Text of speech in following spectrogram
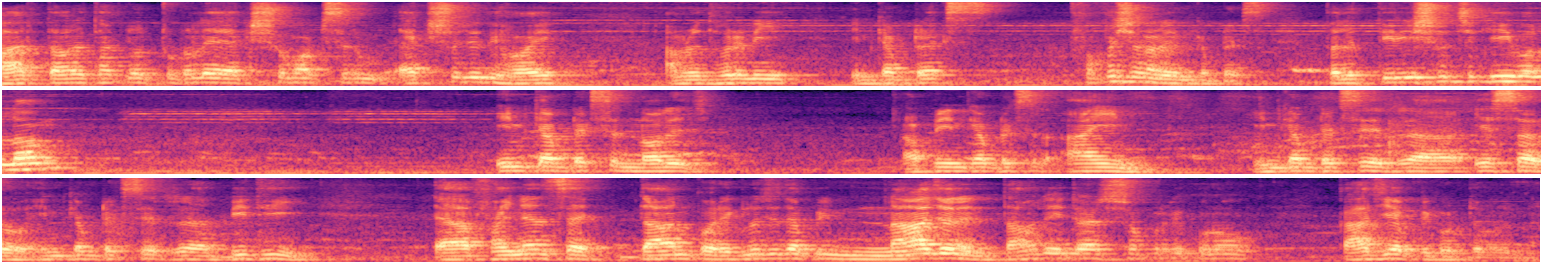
আর তাহলে থাকল টোটালে একশো মার্কসের একশো যদি হয়, আমরা ধরে নিই income tax professional income tax তাহলে তিরিশ হচ্ছে কী বললাম? ইনকাম ট্যাক্সের নলেজ আপনি ইনকাম ট্যাক্সের আইন ইনকাম ট্যাক্সের এসআরও ইনকাম ট্যাক্সের বিধি ফাইন্যান্স অ্যাক্ট দান করে, এগুলো যদি আপনি না জানেন, তাহলে এটার সম্পর্কে কোনো কাজই আপনি করতে পারেন না।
